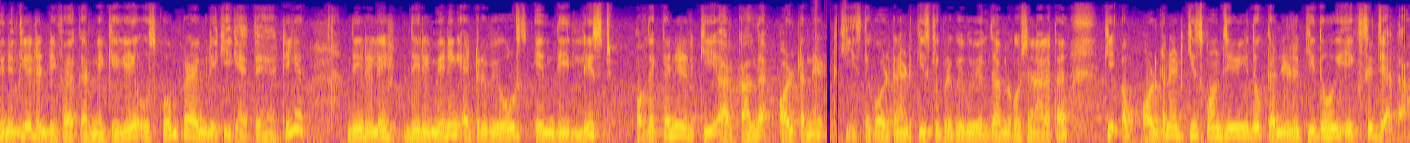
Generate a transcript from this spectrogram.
यूनिकली आइडेंटिफाई करने के लिए, उसको हम प्राइमरी की कहते हैं। ठीक है? The the remaining attributes in the list of the candidate key are call the alternate keys देखो अल्टरनेट कीज के ऊपर कोई भी एग्ज़ाम में क्वेश्चन आ रहा था कि अब ऑल्टरनेट कीज कौन सी हुई? दो कैंडिडेट की तो हुई एक से ज़्यादा।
